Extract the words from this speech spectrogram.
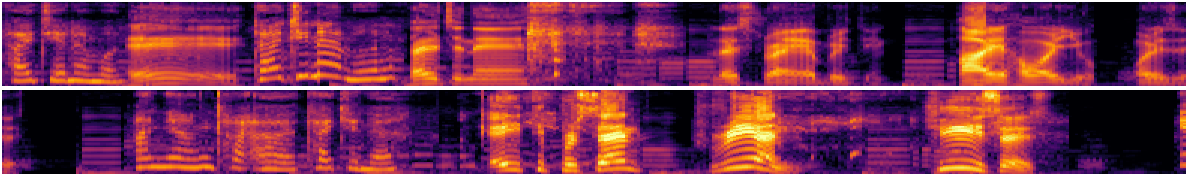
잘 지내 문. Hey. 잘 지내 문. 잘 지내. Let's try everything. Hi, how are you? What is it? 안녕 잘, 아, 잘 지내? 80% Korean. Jesus. 예.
